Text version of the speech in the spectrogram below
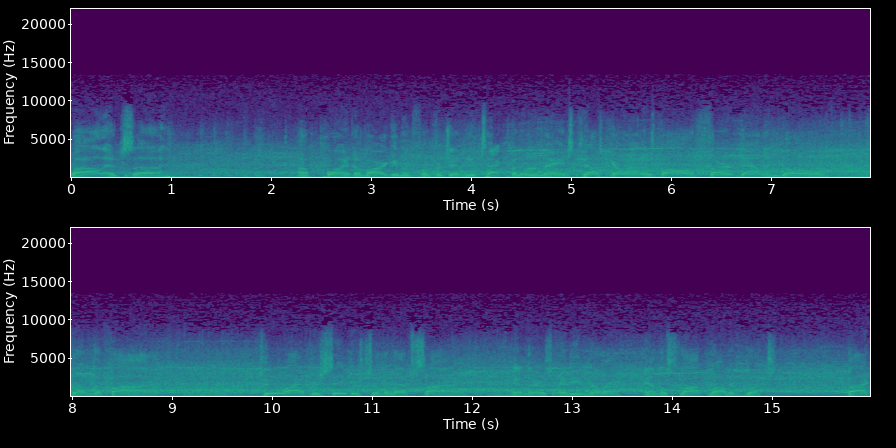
Well, it's uh, a point of argument for Virginia Tech, but it remains South Carolina's ball. Third down and goal from the five. Two wide receivers to the left side. And there's Eddie Miller. In the slot, Robert Brooks. Back,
